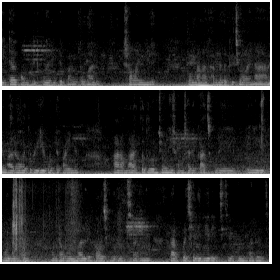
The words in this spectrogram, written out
এইটা কমপ্লিট করে দিতে পারো তো ভালো, সবাই মিলে। তোমরা না থাকলে তো কিছু হয় না, আর আমি ভালো হয়তো ভিডিও করতে পারি না। আর আমার এত ধৈর্য নেই সংসারে কাজ করে এই লিখব কোনটা ভুলভাল লেখাও ছেড়ে দিচ্ছি আমি। তারপরে ছেড়ে দিয়ে দেখছি যে ভুলভাল হয়েছে।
